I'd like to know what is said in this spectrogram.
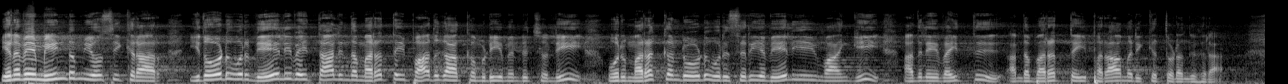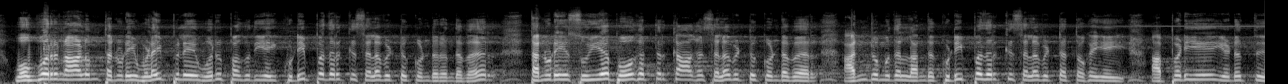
எனவே மீண்டும் யோசிக்கிறார் இதோடு ஒரு வேலி வைத்தால் இந்த மரத்தை பாதுகாக்க முடியும்? என்று சொல்லி ஒரு மரக்கன்றோடு ஒரு சிறிய வேலியை வாங்கி அதிலே வைத்து அந்த மரத்தை பராமரிக்க தொடங்குகிறார். ஒவ்வொரு நாளும் தன்னுடைய உழைப்பிலே ஒரு பகுதியை குடிப்பதற்கு செலவிட்டு கொண்டிருந்தவர் தன்னுடைய சுய போகத்திற்காக செலவிட்டு கொண்டவர் அன்று முதல் அந்த குடிப்பதற்கு செலவிட்ட தொகையை அப்படியே எடுத்து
